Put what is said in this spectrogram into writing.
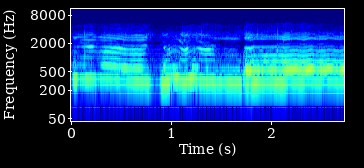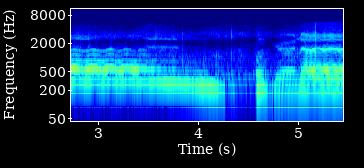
dile günden güne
